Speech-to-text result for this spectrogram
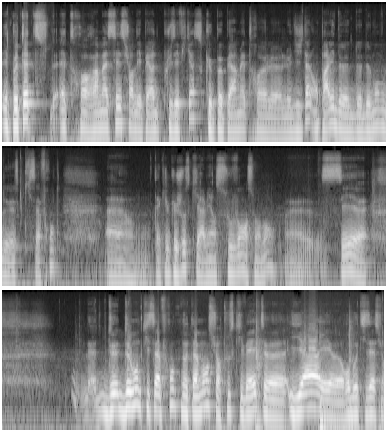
et peut-être être ramassé sur des périodes plus efficaces que peut permettre le, digital. On parlait de deux mondes qui s'affrontent. Euh, tu as quelque chose qui revient souvent en ce moment, euh, c'est deux, mondes qui s'affrontent notamment sur tout ce qui va être euh, IA et euh, robotisation.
